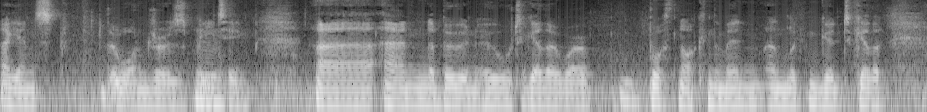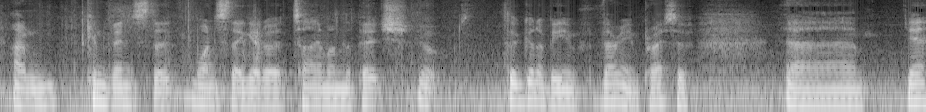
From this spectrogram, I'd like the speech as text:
against the Wanderers B team, uh, and Nabbout and Hoole together were both knocking them in and looking good together. I'm convinced that once they get a time on the pitch, they're going to be very impressive. Um yeah,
